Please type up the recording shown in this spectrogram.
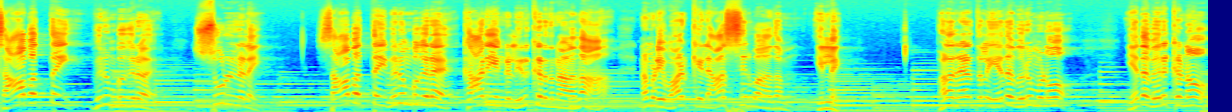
சாபத்தை விரும்புகிற சூழ்நிலை சாபத்தை விரும்புகிற காரியங்கள் இருக்கிறதுனால தான் நம்முடைய வாழ்க்கையில் ஆசீர்வாதம் இல்லை. பல நேரத்தில் எதை விரும்பணும் எதை வெறுக்கணும்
